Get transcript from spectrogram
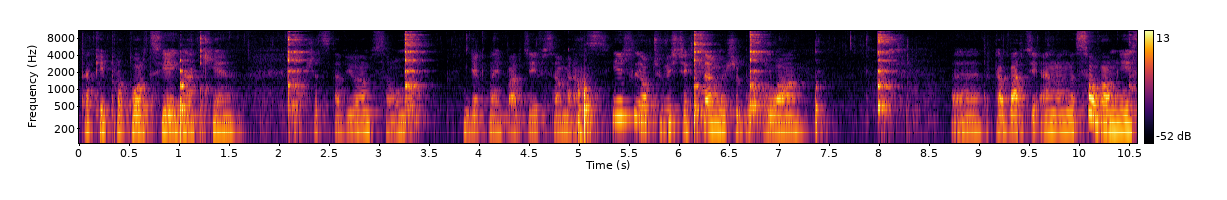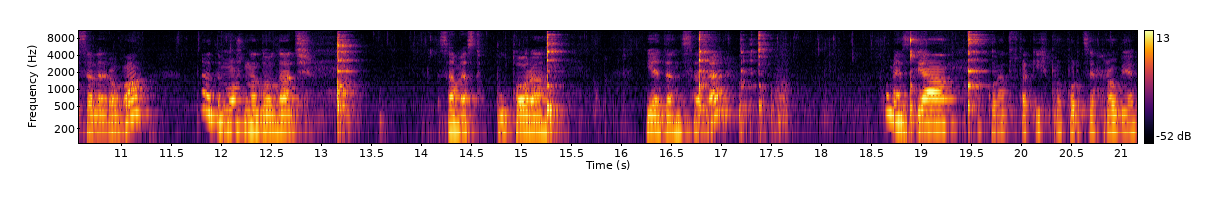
takie proporcje, jakie przedstawiłam, są jak najbardziej w sam raz. Jeśli oczywiście chcemy, żeby była e, taka bardziej ananasowa, mniej selerowa, wtedy można dodać zamiast półtora jeden seler. Natomiast ja akurat w takich proporcjach robię.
